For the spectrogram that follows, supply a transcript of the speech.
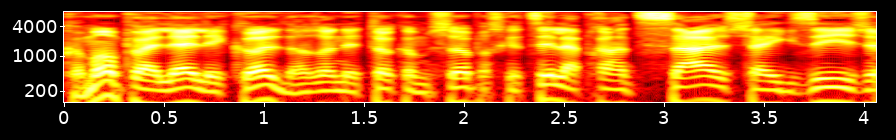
Comment on peut aller à l'école dans un état comme ça? Parce que, tu sais, l'apprentissage, ça exige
